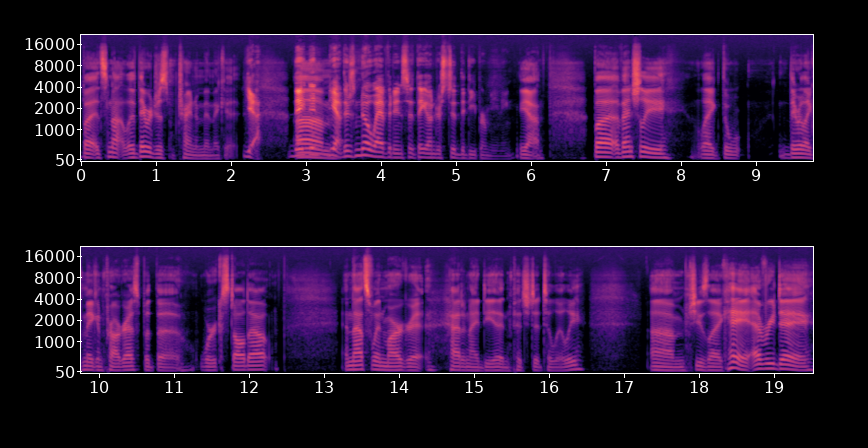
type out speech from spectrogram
but it's not like they were just trying to mimic it Yeah. They Um, did yeah, there's no evidence that they understood the deeper meaning. yeah. But eventually like the they were like making progress but the work stalled out. And that's when margaret had an idea and pitched it to lilly. Um, she's like hey every day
